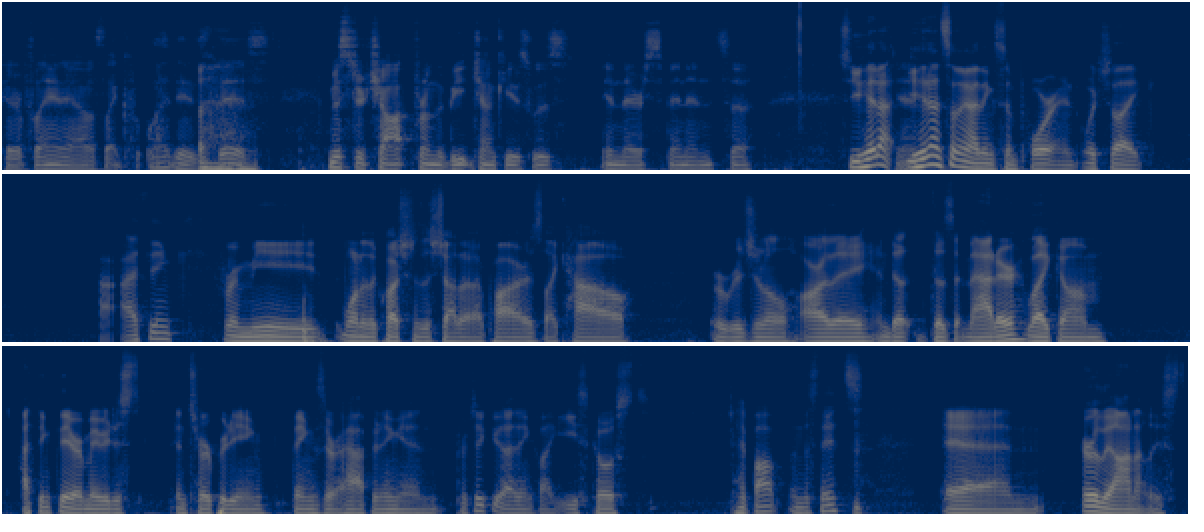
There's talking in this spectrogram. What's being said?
they were playing it i was like what is this mr choc from the beat junkies was in there spinning so So you hit on, Yeah. you hit on something I think is important, which like I think for me one of the questions that Scha Dara Parr is like how original are they and do, does it matter? Like um, I think they are maybe just interpreting things that are happening in particularly I think like East Coast hip hop in the states, and early on at least,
